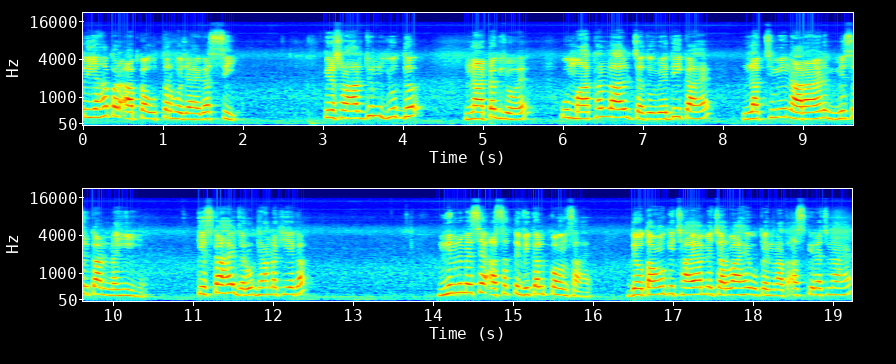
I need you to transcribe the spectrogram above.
तो यहाँ पर आपका उत्तर हो जाएगा सी। कृष्णार्जुन युद्ध नाटक जो है, वो माखन लाल चतुर्वेदी का है लक्ष्मी नारायण मिश्र का नहीं है। किसका है, ज़रूर ध्यान रखिएगा। निम्न में से असत्य विकल्प कौन सा है? देवताओं की छाया में चरवाहे उपेंद्रनाथ अस की रचना है।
